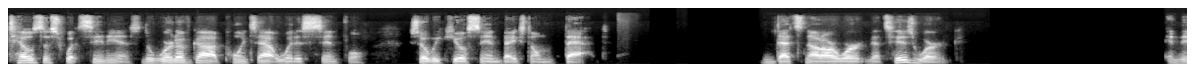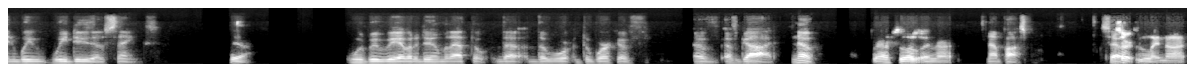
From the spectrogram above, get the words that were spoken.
tells us what sin is. The word of God points out what is sinful. So we kill sin based on that. That's not our work, that's his work and then we we do those things. Yeah. Would we be able to do them without the the the, the work of, of of God? No, Absolutely not. not possible. So Certainly not.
